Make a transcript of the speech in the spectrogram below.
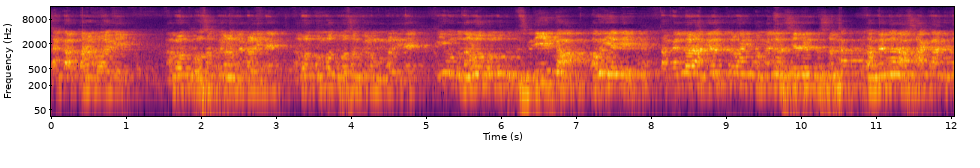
ಸಂಘ ಪ್ರಾರಂಭವಾಗಿ ನಲವತ್ತು ವಸಂತಗಳನ್ನು ಕಳೆದಿದೆ, ನಲವತ್ತೊಂಬತ್ತು ವಸಂತಗಳನ್ನು ಕಳೆದಿದೆ. ಈ ಒಂದು ನಲವತ್ತೊಂಬತ್ತು ಸುದೀರ್ಘ ಅವಧಿಯಲ್ಲಿ ತಮ್ಮೆಲ್ಲರ ನಿರಂತರವಾಗಿ ತಮ್ಮೆಲ್ಲರ ಸೇವೆಯನ್ನು ಸಂಘ ತಮ್ಮೆಲ್ಲರ ಸಹಕಾರದಿಂದ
